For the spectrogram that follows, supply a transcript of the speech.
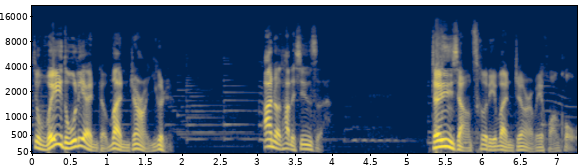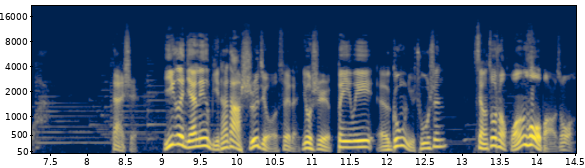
就唯独恋着万贞儿一个人。按照他的心思，真想册立万贞儿为皇后啊！但是一个年龄比他大十九岁的，又是卑微呃宫女出身，想坐上皇后宝座，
